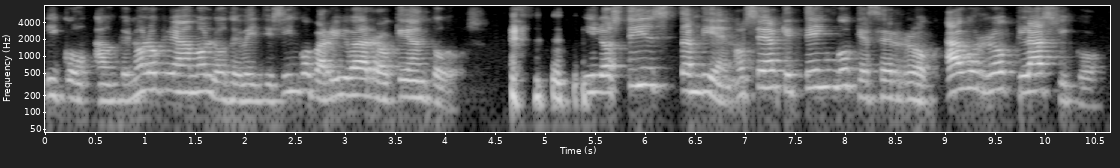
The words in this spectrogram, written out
Y con, aunque no lo creamos, los de 25 para arriba rockean todos. y los teens también, o sea que tengo que hacer rock. Hago rock clásico,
